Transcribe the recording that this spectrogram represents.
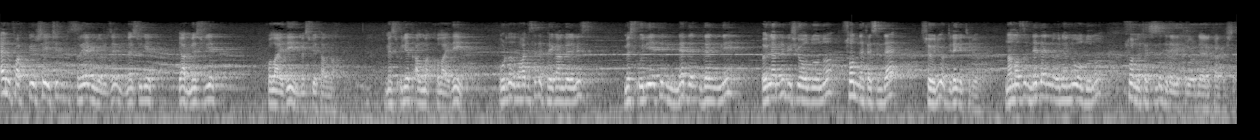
en ufak bir şey için sıraya giriyoruz değil mi? Mesuliyet. Ya mesuliyet kolay değil mesuliyet almak. Mesuliyet almak kolay değil. Burada da bu hadise de Peygamberimiz mesuliyetin nedenini önemli bir şey olduğunu son nefesinde söylüyor, dile getiriyor. Namazın nedenli önemli olduğunu son nefesinde dile getiriyor değerli kardeşler.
